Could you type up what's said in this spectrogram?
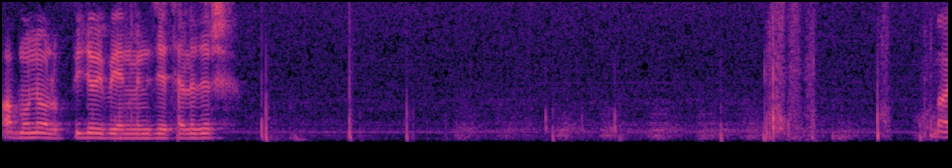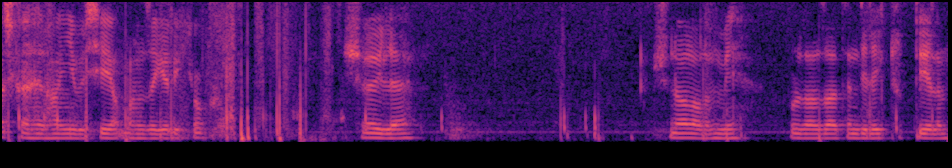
Abone olup videoyu beğenmeniz yeterlidir. Başka herhangi bir şey yapmanıza gerek yok. Şöyle şunu alalım bir. Buradan zaten dilek tut diyelim.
